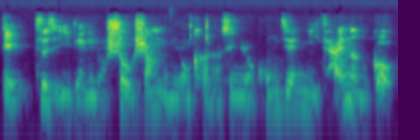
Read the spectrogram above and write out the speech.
给自己一点那种受伤的那种可能性、那种空间，你才能够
